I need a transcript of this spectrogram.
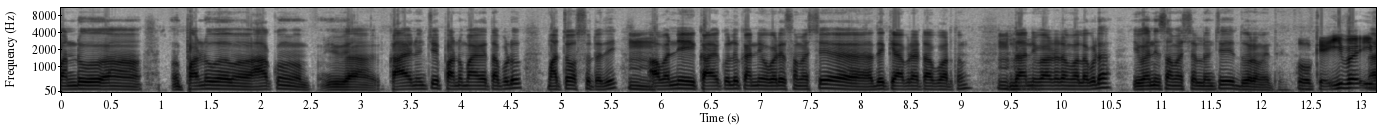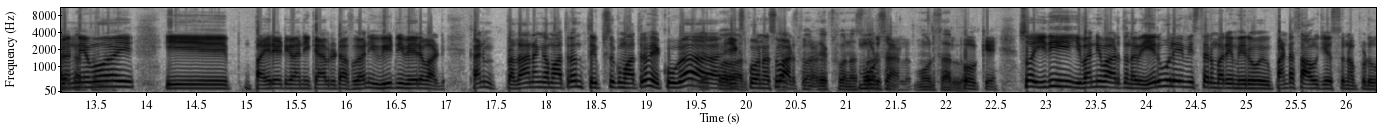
పండు పండు ఆకు కాయ నుంచి పండు మాగేటప్పుడు మచ్చ వస్తుంటుంది. అవన్నీ కాయకుళ్ళకి అన్ని ఒకటే సమస్య అదే క్యాబ్రెట్ ఆకు వాడతాం. దాన్ని వాడడం వల్ల కూడా ఇవన్నీ సమస్యల నుంచి దూరం అవుతుంది. ఓకే ఇవ ఇవన్నేమో ఈ పైరేట్ కానీ క్యాబ్రెట్ ఆఫ్ కానీ వీటిని వేరే వాడి కానీ ప్రధానంగా మాత్రం కు మాత్రం ఎక్కువగా ఎక్స్పోనస్ వాడుతున్నారు. ఎక్స్పోనస్ మూడు సార్లు. మూడు సార్లు. ఓకే సో ఇది ఇవన్నీ వాడుతున్నారు. ఎరువులు ఏమి ఇస్తారు మరి మీరు పంట సాగు చేస్తున్నప్పుడు?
